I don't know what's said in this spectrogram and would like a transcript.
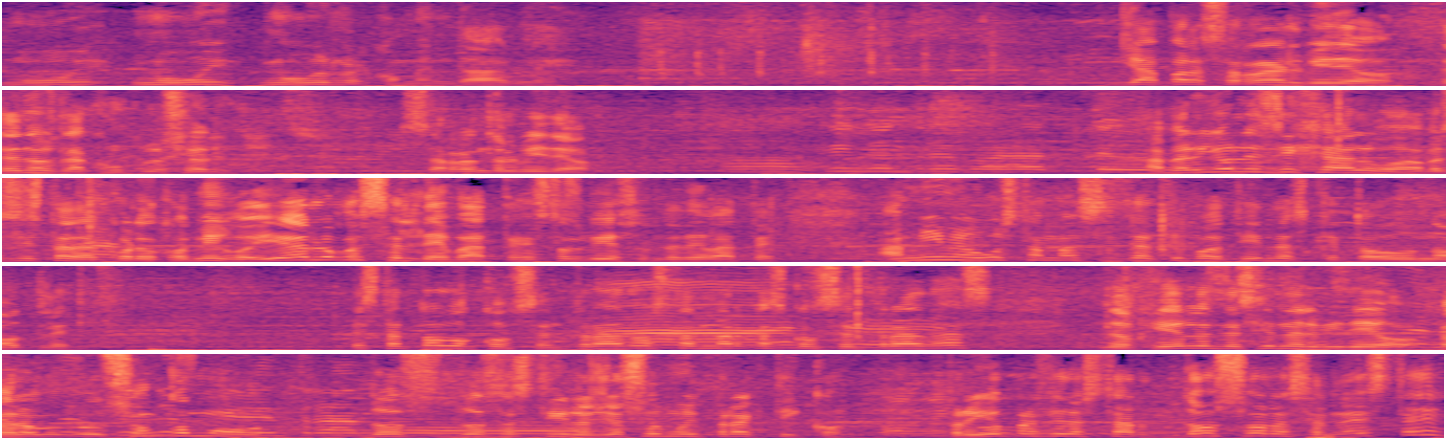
muy muy muy recomendable ya para cerrar el video denos la conclusión cerrando el video a ver, yo les dije algo, a ver si está de acuerdo conmigo. Y ya luego es el debate, estos videos son de debate. A mí me gusta más este tipo de tiendas que todo un outlet. Está todo concentrado, están marcas concentradas, lo que yo les decía en el video. Pero son como dos, dos estilos, yo soy muy práctico. Pero yo prefiero estar dos horas en este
